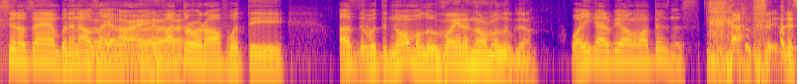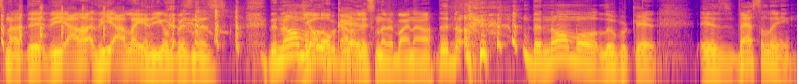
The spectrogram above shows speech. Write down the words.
See what I'm saying? But then I was like, all right, if I uh. throw it off with the other with the normal lubricant, Vad är det normal lube då? why you got to be all in my business? Lyssna, du, vi, alla, vi alla är in your business. The normal Jag och alla lubricant, lyssnare by now. the no- the normal lubricant is Vaseline.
